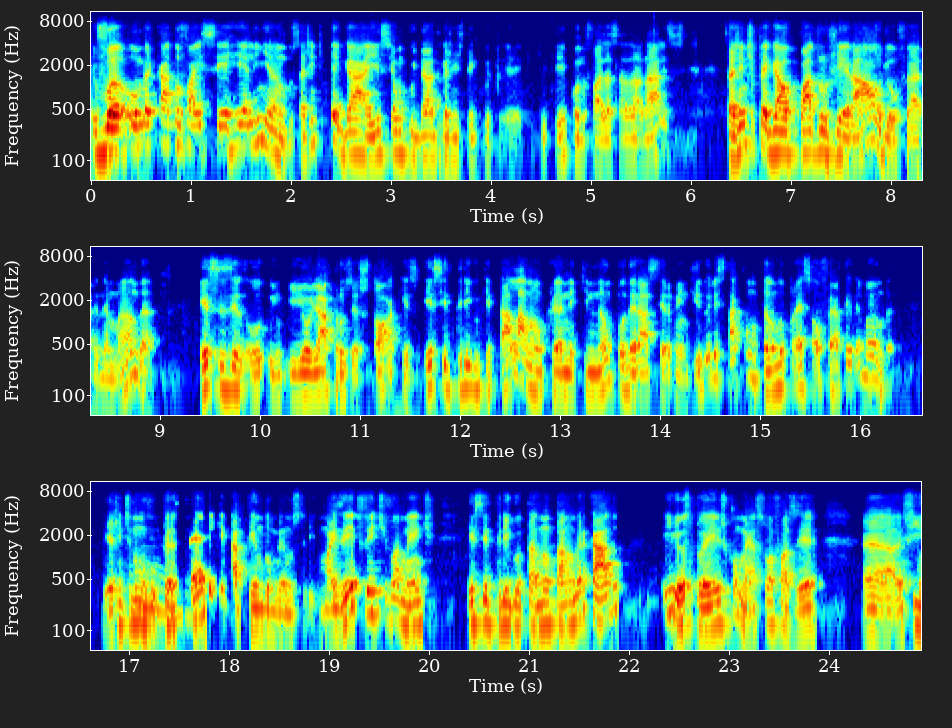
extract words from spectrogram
o mercado vai se realinhando. Se a gente pegar isso, é um cuidado que a gente tem eh, que ter quando faz essas análises. Se a gente pegar o quadro geral de oferta e demanda, esses e olhar para os estoques, esse trigo que está lá na Ucrânia e que não poderá ser vendido, ele está contando para essa oferta e demanda. E a gente não uhum. percebe que está tendo menos trigo, mas efetivamente esse trigo tá, não está no mercado e os players começam a fazer, é, enfim,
